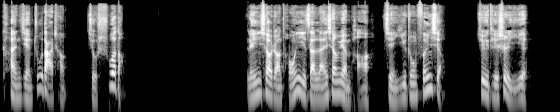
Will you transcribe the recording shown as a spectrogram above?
看见朱大成就说道：“林校长同意在兰香苑旁建一中分校，具体事宜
